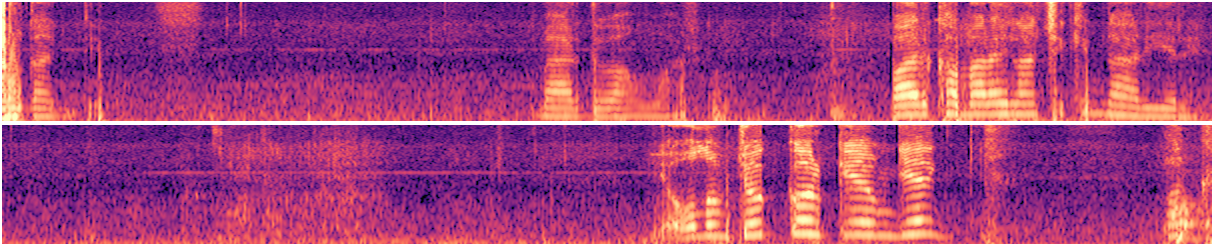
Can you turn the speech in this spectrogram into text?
Buradan gideyim. Merdiven var. Bari kamerayla çekeyim de her yeri. Ya oğlum çok korkuyorum gel. Bak.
